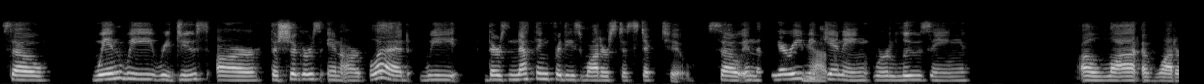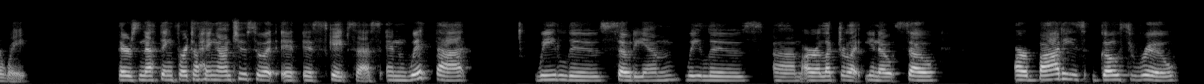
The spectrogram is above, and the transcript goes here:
So when we reduce our the sugars in our blood, we there's nothing for these waters to stick to. So in the very yep. beginning, we're losing a lot of water weight. There's nothing for it to hang on to, so it, it escapes us. And with that, we lose sodium, we lose um, our electrolyte, you know, so our bodies go through,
